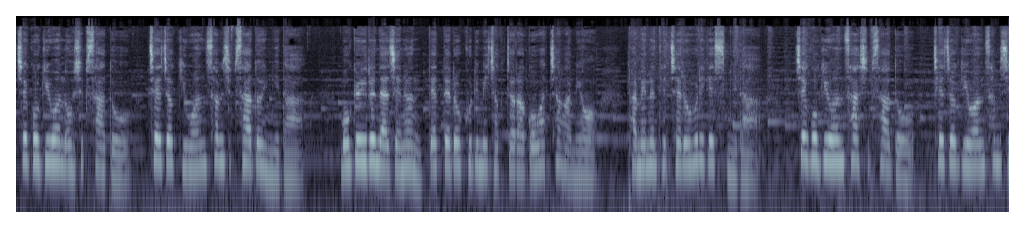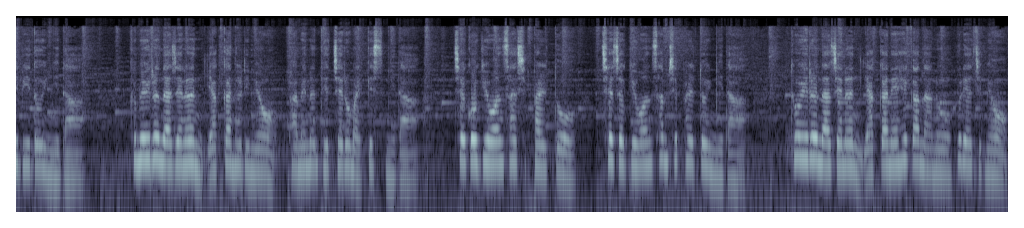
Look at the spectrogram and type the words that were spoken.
최고 기온 54도, 최저 기온 34도입니다. 목요일은 낮에는 때때로 구름이 적절하고 화창하며 밤에는 대체로 흐리겠습니다. 최고 기온 44도, 최저 기온 32도입니다. 금요일은 낮에는 약간 흐리며 밤에는 대체로 맑겠습니다. 최고 기온 48도, 최저 기온 38도입니다. 토요일은 낮에는 약간의 해가 난 후 흐려지며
